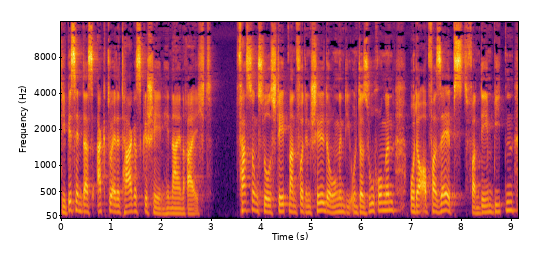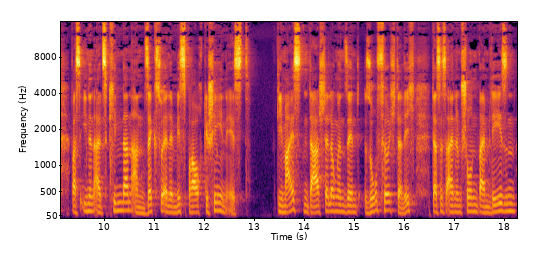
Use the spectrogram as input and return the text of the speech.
die bis in das aktuelle Tagesgeschehen hineinreicht. Fassungslos steht man vor den Schilderungen, die Untersuchungen oder Opfer selbst von dem bieten, was ihnen als Kindern an sexuellem Missbrauch geschehen ist. Die meisten Darstellungen sind so fürchterlich, dass es einem schon beim Lesen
